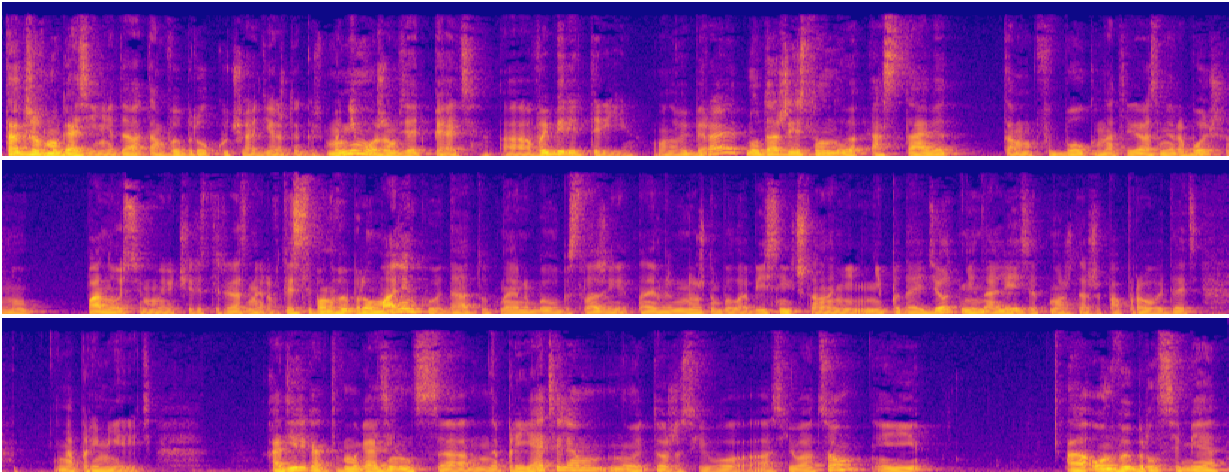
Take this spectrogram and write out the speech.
Также в магазине, да, там выбрал кучу одежды. Говорит, мы не можем взять 5, а выбери 3. Он выбирает, ну, даже если он оставит там футболку на 3 размера больше, ну, поносим ее через 3 размера. Вот если бы он выбрал маленькую, да, тут, наверное, было бы сложнее. Наверное, нужно было объяснить, что она не, не подойдет, не налезет, может даже попробовать дать а, примерить. Ходили как-то в магазин с а, приятелем, ну, и тоже с его, а, с его отцом, и а, он выбрал себе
